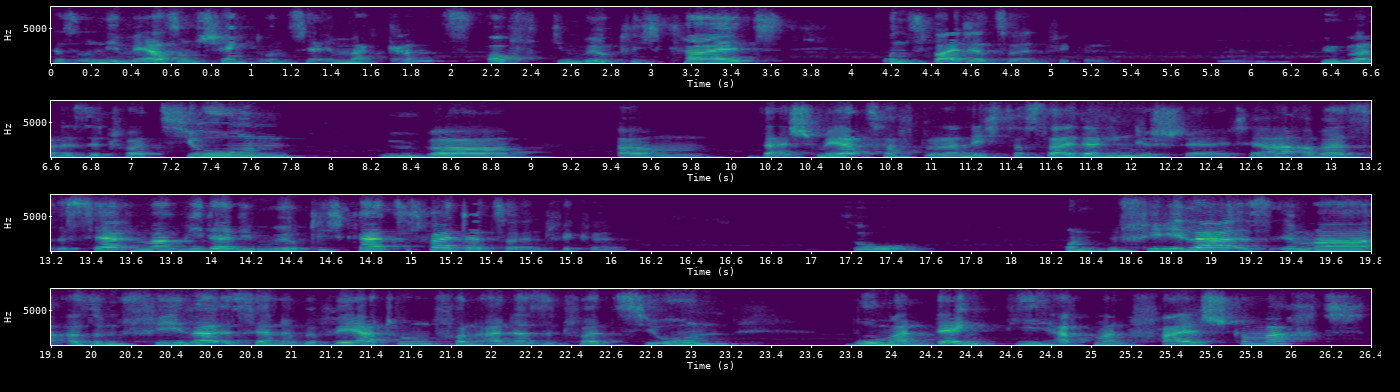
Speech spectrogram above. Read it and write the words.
Das Universum schenkt uns ja immer ganz oft die Möglichkeit, uns weiterzuentwickeln. Mhm. Über eine Situation, über ähm, sei schmerzhaft oder nicht, das sei dahingestellt. Ja? Aber es ist ja immer wieder die Möglichkeit, sich weiterzuentwickeln. So. Und ein Fehler ist immer, also ein Fehler ist ja eine Bewertung von einer Situation, wo man denkt, die hat man falsch gemacht,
